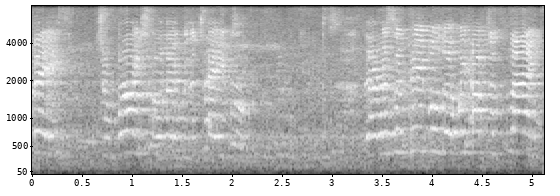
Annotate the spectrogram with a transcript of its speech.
space to write all over the table. There are some people that we have to thank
